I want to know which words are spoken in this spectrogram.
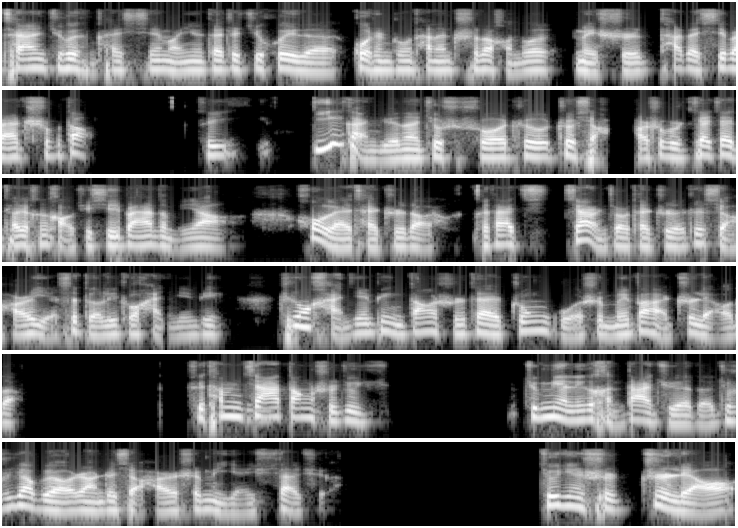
参加聚会很开心嘛，因为在这聚会的过程中，他能吃到很多美食，他在西班牙吃不到，所以第一感觉呢，就是说这这小孩是不是家家里条件很好，去西班牙怎么样？后来才知道，和他家人交流才知道，这小孩也是得了一种罕见病，这种罕见病当时在中国是没办法治疗的。所以他们家当时就就面临一个很大抉择，就是要不要让这小孩的生命延续下去？究竟是治疗？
